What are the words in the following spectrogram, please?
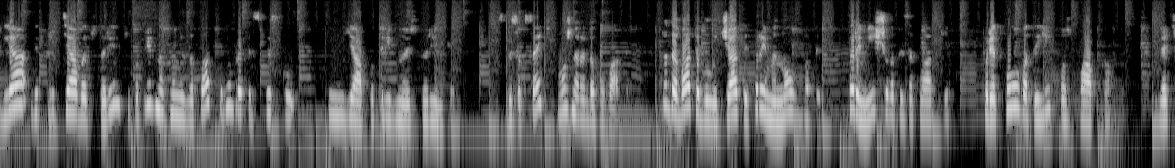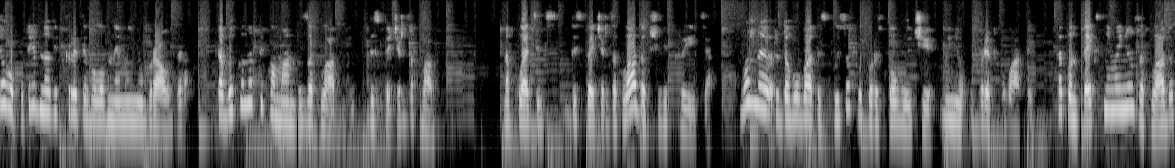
для відкриття веб-сторінки потрібно з меню закладки вибрати в списку ім'я потрібної сторінки. Список сайтів можна редагувати, додавати, вилучати, перейменовувати, переміщувати закладки, впорядковувати їх по папках. Для цього потрібно відкрити головне меню браузера та виконати команду закладки диспетчер закладок. На вкладці диспетчер закладок, що відкриється, можна редагувати список, використовуючи меню Упорядкувати та контекстні меню закладок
